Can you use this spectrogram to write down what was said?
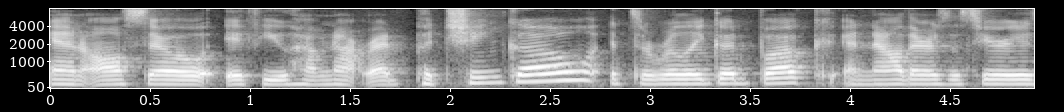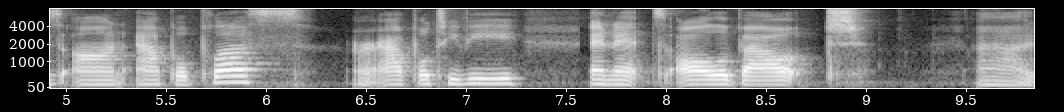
And also, if you have not read Pachinko, it's a really good book. And now there's a series on Apple Plus or Apple TV, and it's all about uh,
